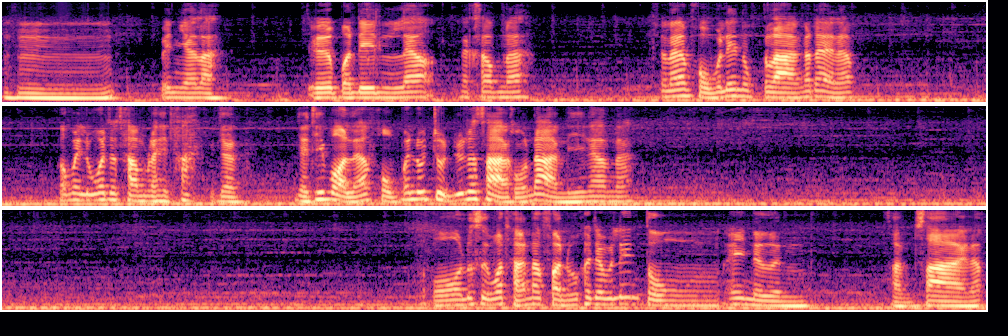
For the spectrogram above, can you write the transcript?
อือหือเป็นไงล่ะ เจอประเด็นแล้วนะครับนะ ฉะนั้นผมไปเล่นตรงกลางก็ได้นะครับ ก็ไม่รู้ว่าจะทำอะไรได้อย่างอย่างที่บอกแล้ว ผมไม่รู้จุดยุทธศาสตร์ของด่านนี้นะครับนะโอ้รู้สึกว่าทางดับฟันนู้เขาจะไปเล่นตรงไอ้เนินสันทรายนะ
